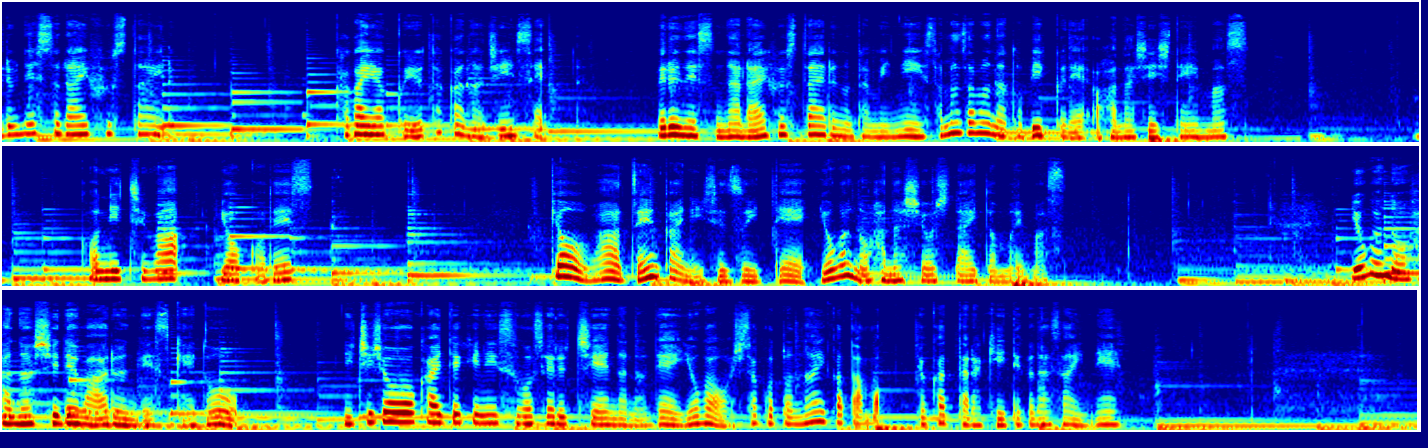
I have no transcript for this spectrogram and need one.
ェルネスライフスタイル。輝く豊かな人生。ウェルネスなライフスタイルのためにさまざまなトピックでお話ししています。こんにちはようこです。今日は前回に続いてヨガのお話をしたいと思います。ヨガのお話ではあるんですけど日常を快適に過ごせる知恵なのでヨガをしたことない方もよかったら聞いてくださいね。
